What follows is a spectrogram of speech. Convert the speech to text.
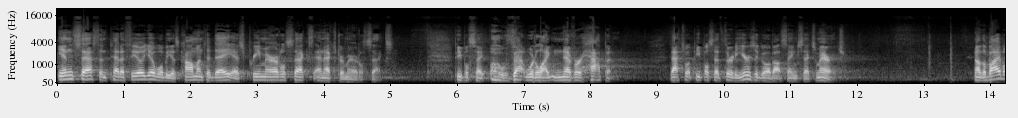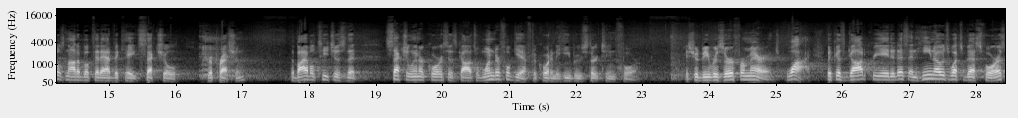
incest and pedophilia will be as common today as premarital sex and extramarital sex. People say, oh, that would like never happen. That's what people said 30 years ago about same sex marriage. Now, the Bible is not a book that advocates sexual repression. The Bible teaches that sexual intercourse is God's wonderful gift, according to Hebrews 13:4. It should be reserved for marriage. Why? Because God created us and He knows what's best for us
